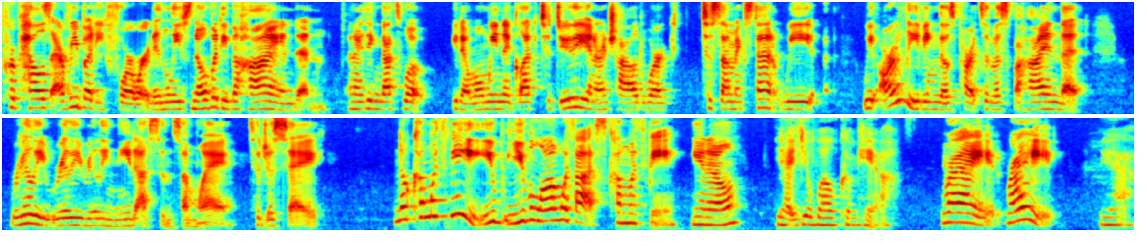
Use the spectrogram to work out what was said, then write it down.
propels everybody forward and leaves nobody behind and and I think that's what you know when we neglect to do the inner child work to some extent we we are leaving those parts of us behind that really, really, really need us in some way to just say, no, come with me. You you belong with us. Come with me, you know? Yeah, you're welcome here. Right, right. Yeah.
